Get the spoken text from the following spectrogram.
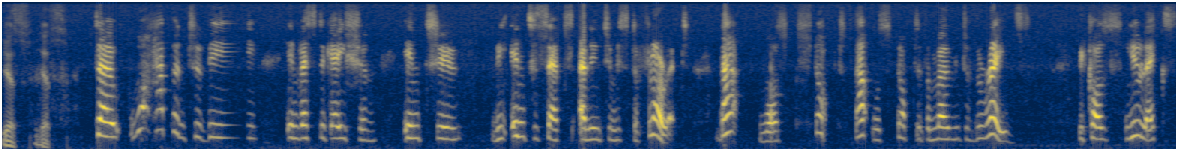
yes, yes. So, what happened to the investigation into the intercepts and into Mr. Florit? That was stopped. That was stopped at the moment of the raids because EULEX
